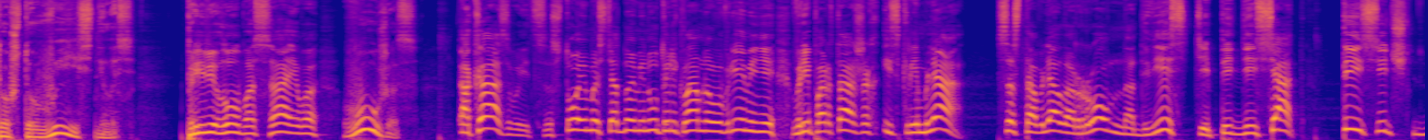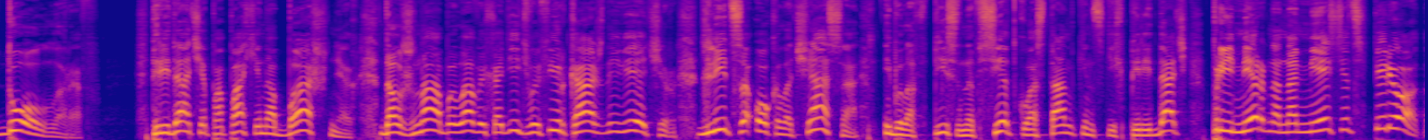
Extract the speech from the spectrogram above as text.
То, что выяснилось, привело Басаева в ужас. Оказывается, стоимость одной минуты рекламного времени в репортажах из Кремля составляла ровно 250 тысяч долларов. Передача «Папахи на башнях» должна была выходить в эфир каждый вечер, длиться около часа и была вписана в сетку останкинских передач примерно на месяц вперед.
